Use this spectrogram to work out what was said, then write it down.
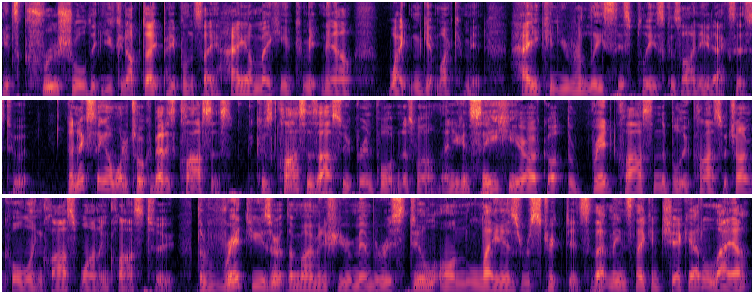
It's crucial that you can update people and say, hey, I'm making a commit now, wait and get my commit. Hey, can you release this please because I need access to it. The next thing I want to talk about is classes because classes are super important as well. And you can see here I've got the red class and the blue class, which I'm calling class 1 and class 2. The red user at the moment, if you remember, is still on layers restricted. So that means they can check out a layer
